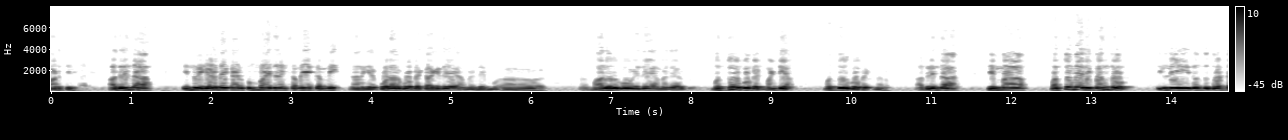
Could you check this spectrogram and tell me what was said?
ಮಾಡ್ತೀವಿ. ಅದರಿಂದ ಇನ್ನು ಹೇಳ್ಬೇಕಾದ್ರೆ ತುಂಬಾ ಇದೆ ನನಗೆ ಸಮಯ ಕಮ್ಮಿ. ನನಗೆ ಕೋಲಾರ್ಗೆ ಹೋಗ್ಬೇಕಾಗಿದೆ, ಆಮೇಲೆ ಮಾಲೂರ್ಗೂ ಇದೆ, ಆಮೇಲೆ ಮದ್ದೂರ್ಗೆ ಹೋಗ್ಬೇಕು, ಮಂಡ್ಯ. ಮದ್ದೂರ್ಗೆ ಹೋಗ್ಬೇಕು ನಾನು. ಅದರಿಂದ ನಿಮ್ಮ ಮತ್ತೊಮ್ಮೆ ಇಲ್ಲಿ ಬಂದು ಇಲ್ಲಿ ಇದೊಂದು ದೊಡ್ಡ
